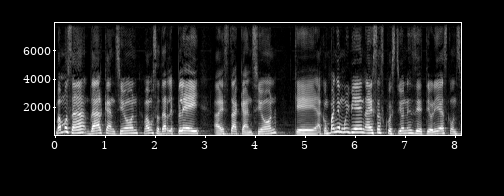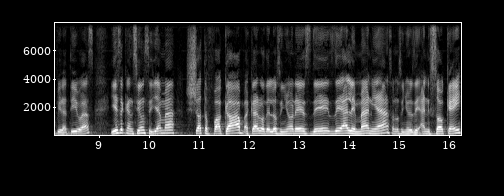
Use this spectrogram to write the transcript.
vamos a dar canción, vamos a darle play a esta canción que acompaña muy bien a estas cuestiones de teorías conspirativas. Y esa canción se llama Shut the Fuck Up, a cargo de los señores desde Alemania, son los señores de Anisoke.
